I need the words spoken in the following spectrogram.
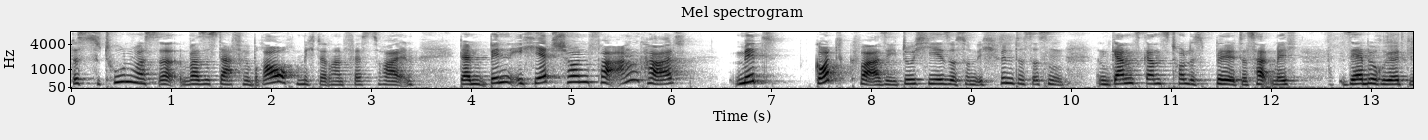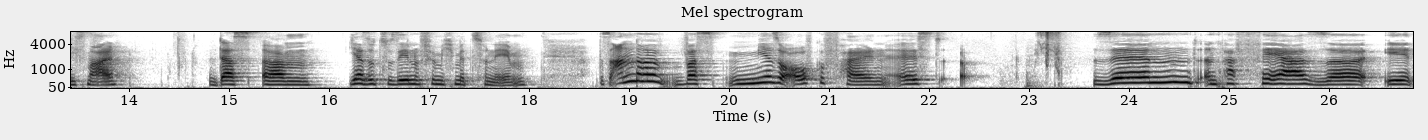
das zu tun, was, da, was es dafür braucht, mich daran festzuhalten, dann bin ich jetzt schon verankert mit Gott quasi durch Jesus. Und ich finde, das ist ein, ein ganz, ganz tolles Bild. Das hat mich sehr berührt diesmal, das ähm, ja so zu sehen und für mich mitzunehmen. Das andere, was mir so aufgefallen ist, sind ein paar Verse in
